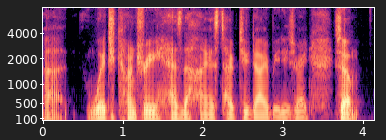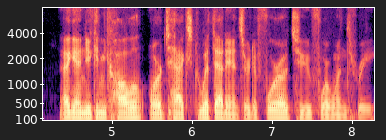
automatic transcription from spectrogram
uh, which country has the highest type 2 diabetes rate? So Again, you can call or text with that answer to 402 413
